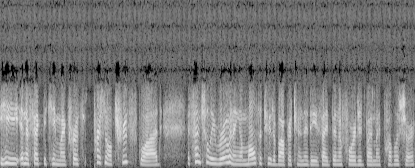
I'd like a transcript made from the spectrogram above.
He, in effect, became my per- personal truth squad, essentially ruining a multitude of opportunities I'd been afforded by my publisher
